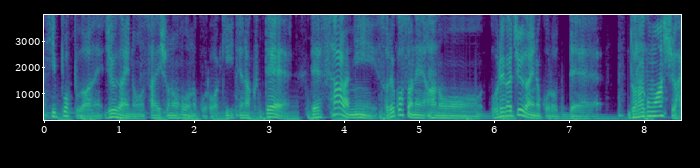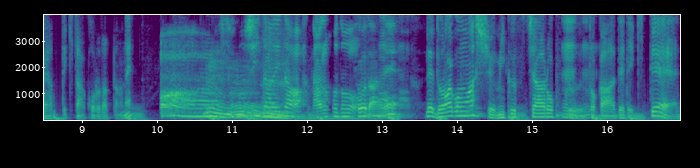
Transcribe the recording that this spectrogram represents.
ヒップホップはね、10代の最初の方の頃は聞いてなくて、で、さらに、それこそね、あのー俺が10代の頃って、ドラゴンアッシュ流行ってきた頃だったのね。ああ、その時代だ。なるほど。そうだねで、ドラゴンアッシュ、ミクスチャーロックとか出てきて、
